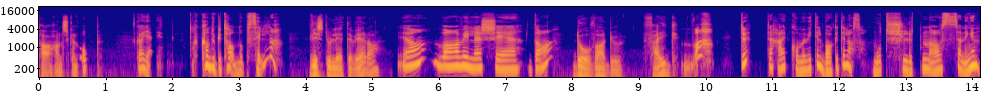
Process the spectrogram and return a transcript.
Ta hansken opp. Skal jeg Kan du ikke ta den opp selv, da? Hvis du leter vera, Ja, hva ville skje da? da var du feig. Hva? Du, det her kommer vi tilbake til, altså. Mot slutten av sendingen.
